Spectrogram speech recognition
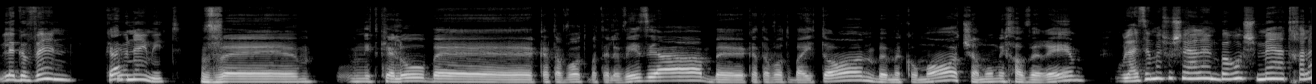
לגוון, כן. you name it. ונתקלו בכתבות בטלוויזיה, בכתבות בעיתון, במקומות, שמעו מחברים. אולי זה משהו שהיה להם בראש מההתחלה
